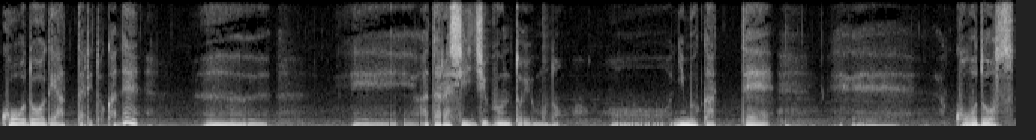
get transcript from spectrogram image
行動であったりとかね、うんえー、新しい自分というものに向かって、行動す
